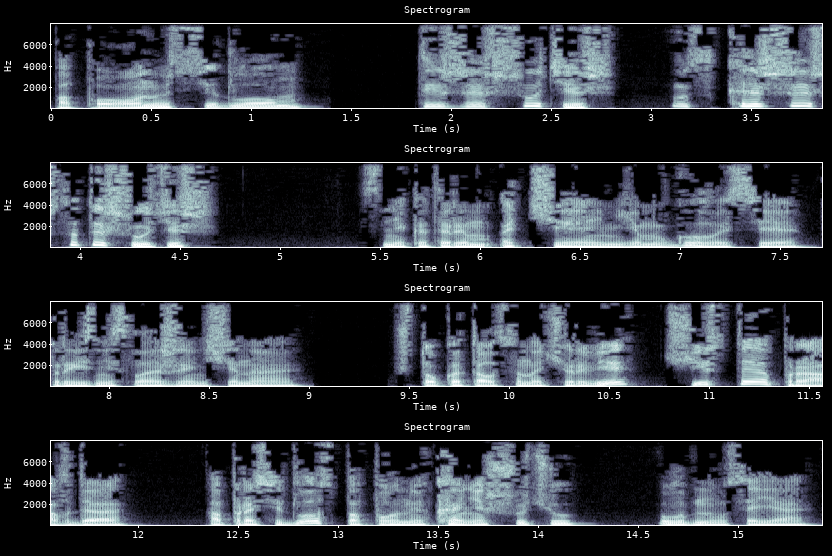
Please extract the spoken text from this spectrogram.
попону с седлом. «Ты же шутишь? Скажи, что ты шутишь!» С некоторым отчаянием в голосе произнесла женщина. Что катался на черве — чистая правда. А про седло с попоной, конечно, шучу, — улыбнулся я.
